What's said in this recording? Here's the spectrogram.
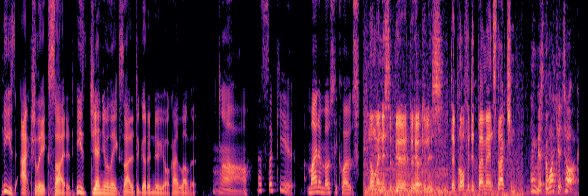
he's actually excited. He's genuinely excited to go to New York. I love it." Oh, that's so cute. Mine are mostly quotes. No man is superior to Hercules. They profited by my instruction. Hey, mister, watch your talk.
